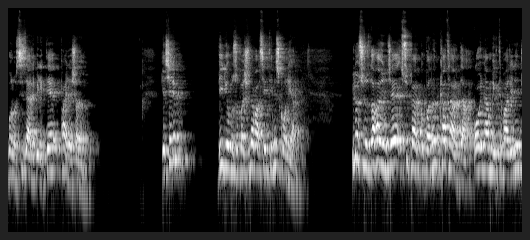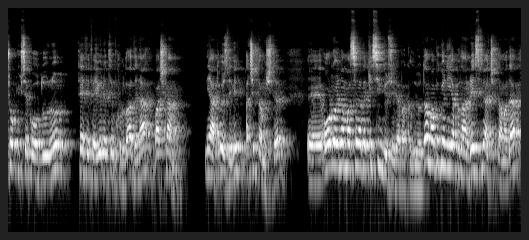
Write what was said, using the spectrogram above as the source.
Bunu sizlerle birlikte paylaşalım. Geçelim videomuzun başına bahsettiğimiz konuya. Biliyorsunuz daha önce Süper Kupa'nın Katar'da oynanma ihtimalinin çok yüksek olduğunu TFF Yönetim Kurulu adına Başkan Nihat Özdemir açıklamıştı. Ee, orada oynanmasına da kesin gözüyle bakılıyordu ama bugün yapılan resmi açıklamada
